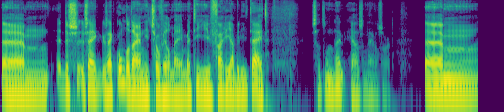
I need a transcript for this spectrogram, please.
Ehm, dus zij, zij konden daar niet zoveel mee met die variabiliteit. Is dat een, ja, is een Nederlands woord. Ehm,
